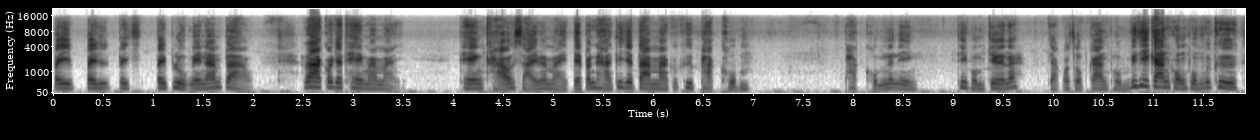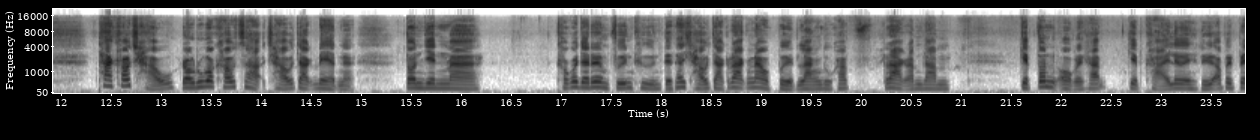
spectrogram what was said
ไปไปไปไปปลูกในน้ำเปล่า รากก็จะแทงมาใหม่ แทงขาวใสมาใหม่ แต่ปัญหาที่จะตามมาก็คือผักขม ผักขมนั่นเอง ที่ผมเจอนะจากประสบการณ์ผมวิธีการของผมก็คือ ถ้าเขาเฉาเรารู้ว่าเขาเฉาจากแดดเนี่ยตอนเย็นมาเขาก็จะเริ่มฟื้นคืน แต่ถ้าเฉาจากรากเน่าเปิดรังดูครับ รากดำๆ เก็บต้นออกเลยครับ เก็บขายเลย หรือเอาไปแปร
